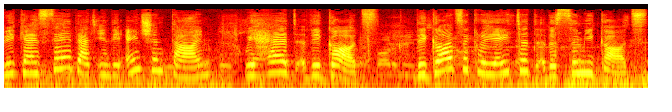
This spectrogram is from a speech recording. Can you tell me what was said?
we can say that in the ancient time we had the gods. The gods created the semi-gods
